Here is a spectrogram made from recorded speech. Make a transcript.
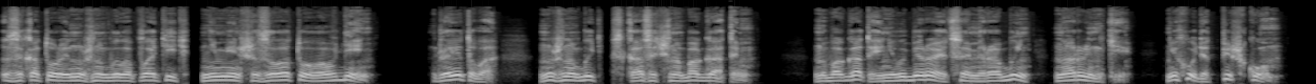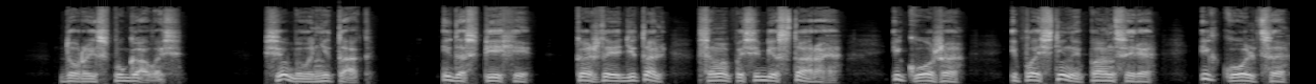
за который нужно было платить не меньше золотого в день. Для этого нужно быть сказочно богатым но богатые не выбирают сами рабынь на рынке, не ходят пешком. Дора испугалась. Все было не так. И доспехи, каждая деталь сама по себе старая, и кожа, и пластины панциря, и кольца.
